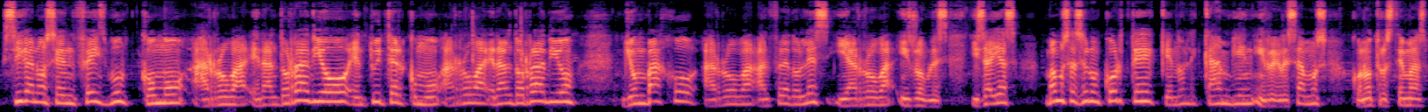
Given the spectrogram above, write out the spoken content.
Síganos en Facebook como arroba heraldo radio, en Twitter como arroba heraldo radio, guion bajo, arroba alfredo les y arroba isrobles. Isaías, vamos a hacer un corte que no le cambien y regresamos con otros temas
